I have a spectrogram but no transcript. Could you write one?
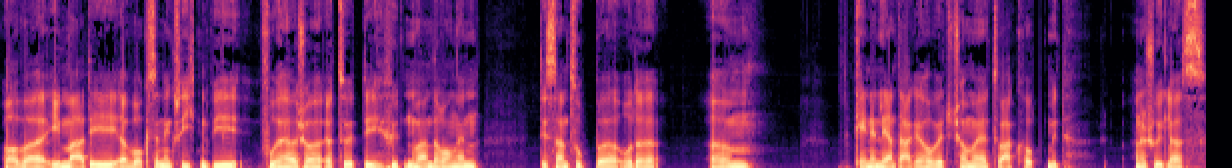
Aber eben auch die Erwachsenengeschichten, wie vorher schon erzählt, die Hüttenwanderungen, die sind super. Oder ähm, Kennenlerntage habe ich jetzt schon mal zwei gehabt mit einer Schulklasse,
